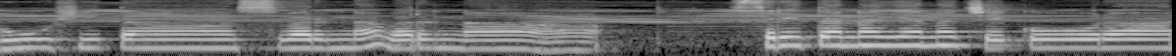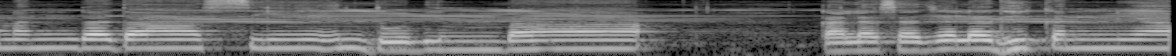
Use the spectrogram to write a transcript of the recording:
भूषिता स्वर्णवर्णा श्रितनयनचकोरानन्ददास्येन्दुबिम्बा कलसजलधिकन्या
